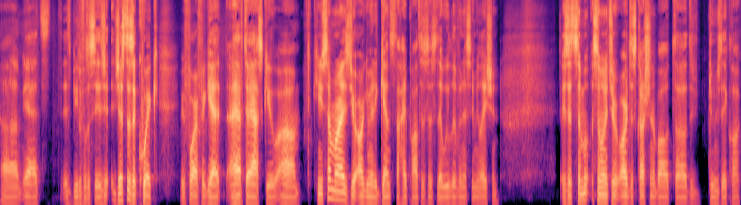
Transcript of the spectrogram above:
um, yeah, it's it's beautiful to see. Just as a quick, before I forget, I have to ask you: um, Can you summarize your argument against the hypothesis that we live in a simulation? Is it sim- similar to our discussion about uh, the doomsday clock?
